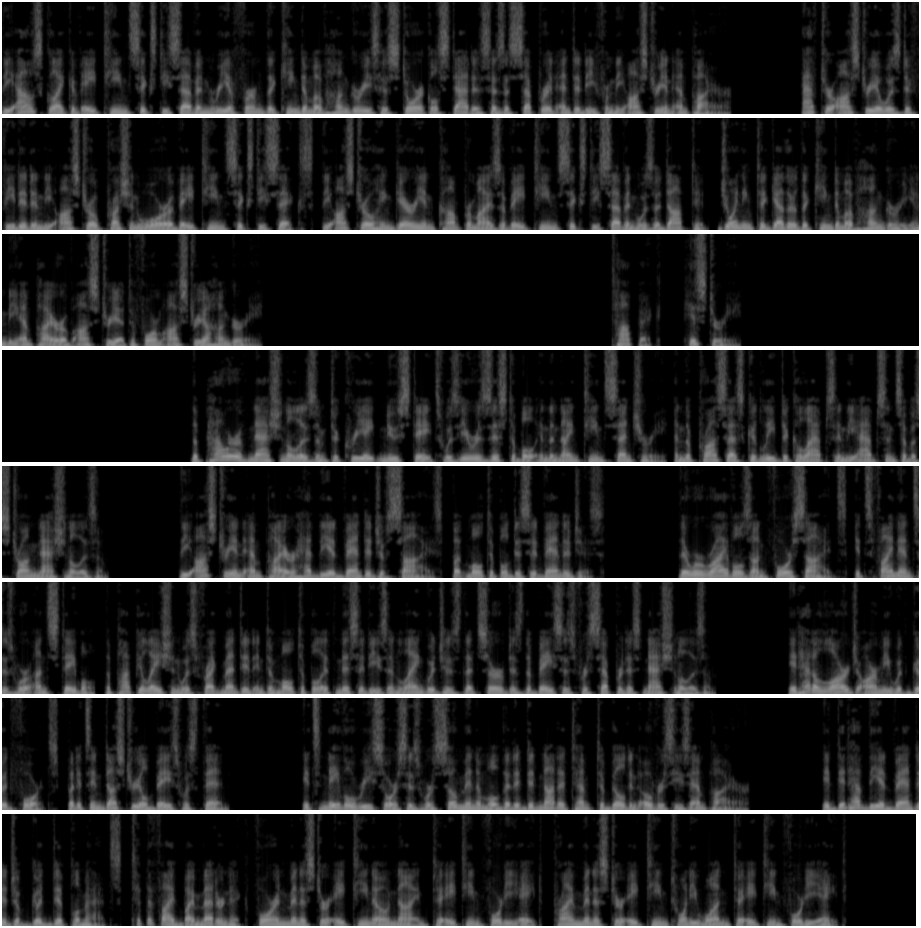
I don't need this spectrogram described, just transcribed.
The Ausgleich of 1867 reaffirmed the Kingdom of Hungary's historical status as a separate entity from the Austrian Empire. After Austria was defeated in the Austro-Prussian War of 1866, the Austro-Hungarian Compromise of 1867 was adopted, joining together the Kingdom of Hungary and the Empire of Austria to form Austria-Hungary. History The power of nationalism to create new states was irresistible in the 19th century, and the process could lead to collapse in the absence of a strong nationalism. The Austrian Empire had the advantage of size, but multiple disadvantages. There were rivals on four sides, its finances were unstable, the population was fragmented into multiple ethnicities and languages that served as the basis for separatist nationalism. It had a large army with good forts, but its industrial base was thin. Its naval resources were so minimal that it did not attempt to build an overseas empire. It did have the advantage of good diplomats, typified by Metternich Foreign Minister 1809–1848, Prime Minister 1821–1848.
